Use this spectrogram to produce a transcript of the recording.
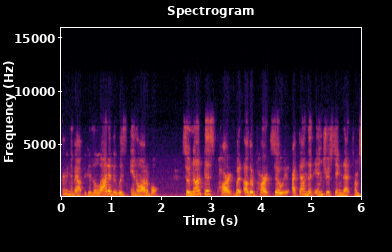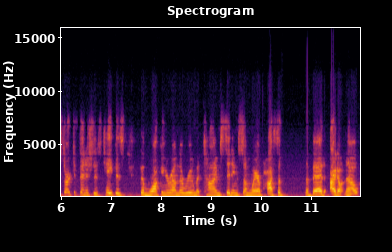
hearing about because a lot of it was inaudible. So not this part, but other parts. So I found that interesting that from start to finish, this tape is them walking around the room at times, sitting somewhere, possibly the bed. I don't know.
